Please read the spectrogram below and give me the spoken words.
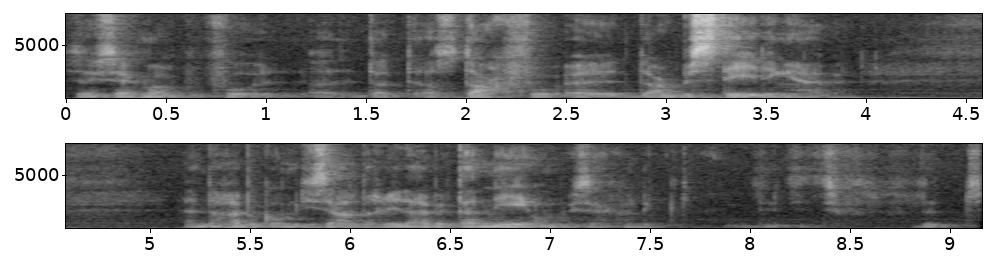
zeg, zeg maar, voor, dat als dag voor, dagbesteding hebben. En daar heb ik om diezelfde reden heb ik daar nee om gezegd. Want ik, dit, dit- dit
